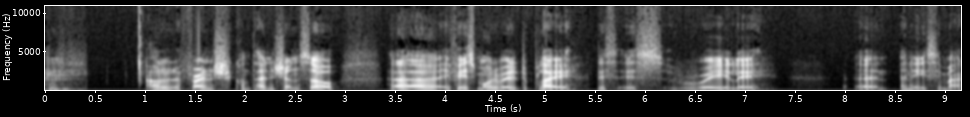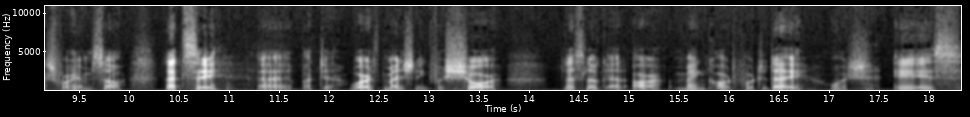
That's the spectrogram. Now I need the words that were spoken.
out of the French contention. So uh, if he's motivated to play, this is really an, an easy match for him. So let's see. Uh, but yeah, worth mentioning for sure. Let's look at our main card for today, which is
